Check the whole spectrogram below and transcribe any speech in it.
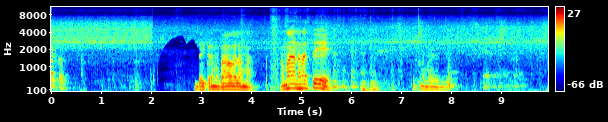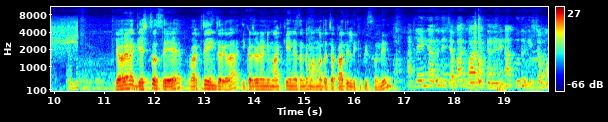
పట్టుకో. ఇక్కడ మా బావ వాళ్ళ అమ్మ. అమ్మ నమస్తే. ఎవరైనా గెస్ట్స్ వస్తే వర్క్ చేయించారు కదా. ఇక్కడ చూడండి మా అక్క ఏం చేస్తుంటే మా అమ్మతో చపాతీలు దిక్కిపిస్తుంది అట్లా ఏం కాదు నేను చపాతి బాగా తింటానని నా కూతురికి ఇష్టము.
